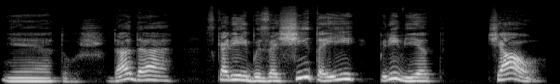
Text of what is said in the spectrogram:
Нет уж, да-да, скорее бы защита и привет. Чао!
